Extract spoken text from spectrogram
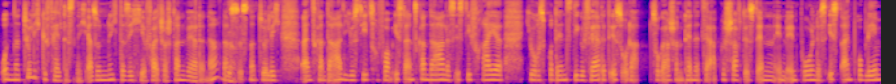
Und natürlich gefällt es nicht. Also nicht, dass ich hier falsch verstanden werde. Ne? Das ja. ist natürlich ein Skandal. Die Justizreform ist ein Skandal. Es ist die freie Jurisprudenz, die gefährdet ist oder sogar schon tendenziell abgeschafft ist in, in, in Polen. Das ist ein Problem.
